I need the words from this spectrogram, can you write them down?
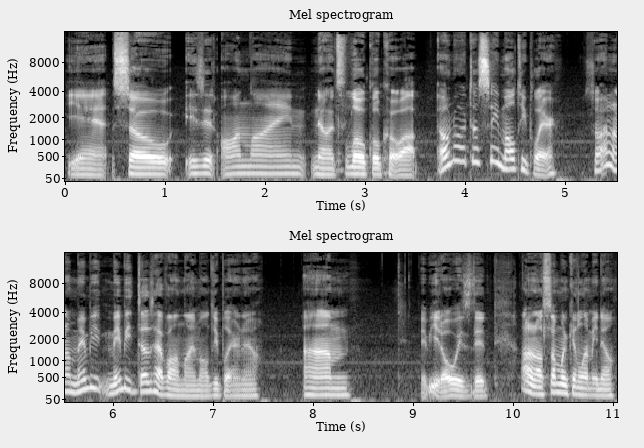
Yeah, so is it online? No, it's local co-op. Oh no, it does say multiplayer. So I don't know, maybe maybe it does have online multiplayer now. Um maybe it always did. I don't know, someone can let me know.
